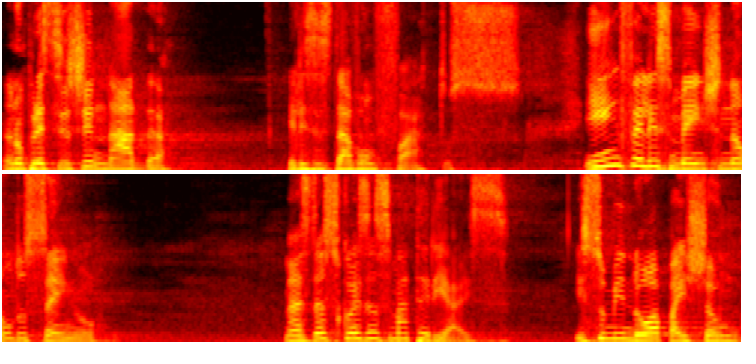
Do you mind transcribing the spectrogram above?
Eu não preciso de nada. Eles estavam fartos. Infelizmente não do Senhor, mas das coisas materiais. Isso minou a paixão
